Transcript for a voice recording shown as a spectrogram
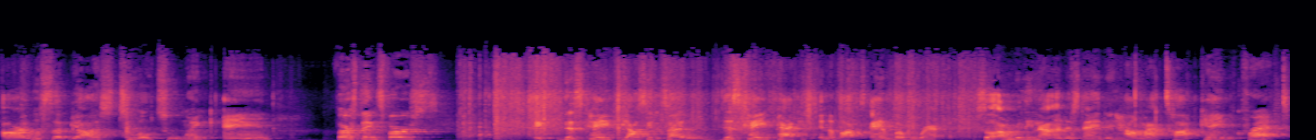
All right, what's up, y'all? It's 202 Wink, and first things first, it, this came, y'all see the title, this came packaged in a box and bubble wrap. So I'm really not understanding how my top came cracked.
